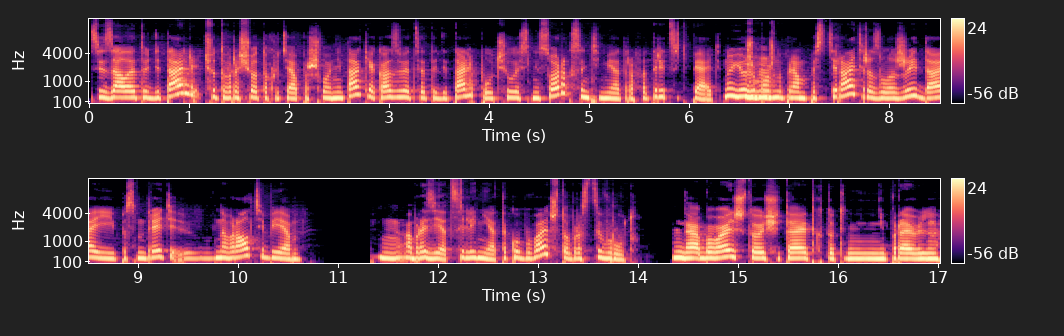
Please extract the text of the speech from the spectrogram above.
Связала эту деталь, что-то в расчетах у тебя пошло не так, и оказывается, эта деталь получилась не 40 сантиметров, а 35. Ну, ее же можно прям постирать, разложить, да, и посмотреть, э, наврал тебе образец или нет. Такое бывает, что образцы врут. Да, бывает, что считает кто-то неправильно.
